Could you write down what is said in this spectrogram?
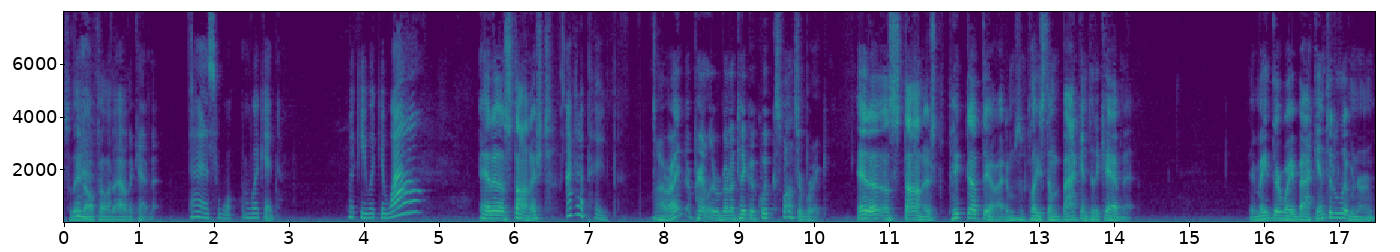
So they'd all fell out of the cabinet. That is w- wicked. Wicky, wicky, wow. Etta astonished. I gotta poop. All right, apparently we're going to take a quick sponsor break. Etta, astonished, picked up the items and placed them back into the cabinet. They made their way back into the living room,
